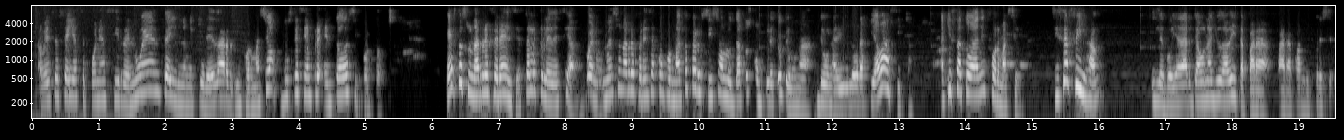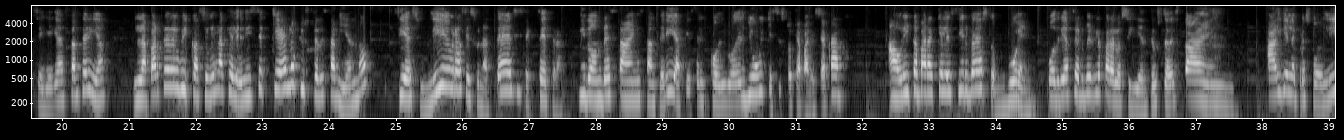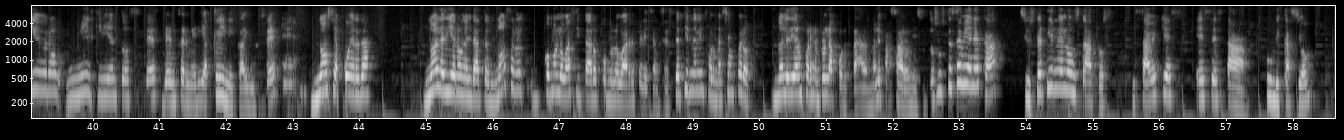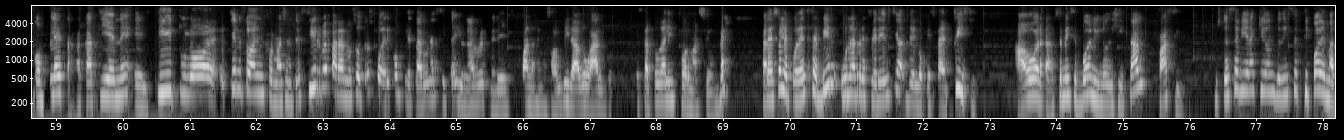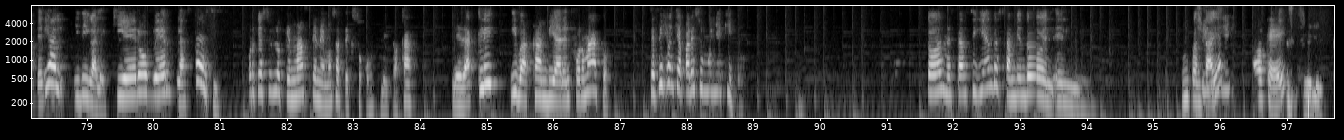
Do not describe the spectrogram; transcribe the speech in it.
A veces ella se pone así renuente y no me quiere dar información. Busque siempre en todos y por todos. Esto es una referencia, esto es lo que le decía. Bueno, no es una referencia con formato, pero sí son los datos completos de una, de una bibliografía básica. Aquí está toda la información. Si se fijan, y les voy a dar ya una ayudadita para, para cuando se llegue a estantería, la parte de ubicación es la que le dice qué es lo que usted está viendo, si es un libro, si es una tesis, etcétera, y dónde está en estantería, que es el código del UI, que es esto que aparece acá. Ahorita, ¿para qué le sirve esto? Bueno, podría servirle para lo siguiente. Usted está en alguien le prestó el libro, 1500 test de enfermería clínica y usted no se acuerda, no le dieron el dato, no sabe cómo lo va a citar o cómo lo va a referenciar. O usted tiene la información, pero no le dieron, por ejemplo, la portada, no le pasaron eso. Entonces usted se viene acá, si usted tiene los datos y sabe que es, es esta publicación completa, acá tiene el título, tiene toda la información. Entonces sirve para nosotros poder completar una cita y una referencia cuando se nos ha olvidado algo está toda la información, ¿ves? Para eso le puede servir una referencia de lo que está en físico. Ahora, usted me dice, bueno, ¿y lo digital? Fácil. Usted se viene aquí donde dice tipo de material y dígale, quiero ver las tesis, porque eso es lo que más tenemos a texto completo acá. Le da clic y va a cambiar el formato. ¿Se fijan que aparece un muñequito? Todos me están siguiendo, están viendo el, el en pantalla. Sí, sí. Ok.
